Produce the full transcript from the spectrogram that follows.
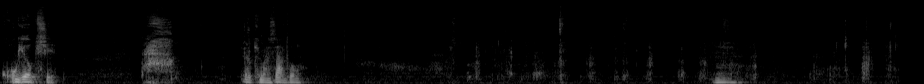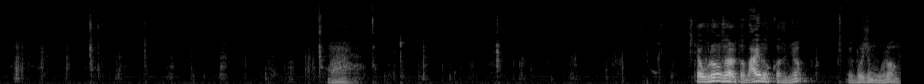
고기 없이 딱 이렇게만 싸도 제가 우렁살을 또 많이 넣었거든요. 보시면 우렁.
